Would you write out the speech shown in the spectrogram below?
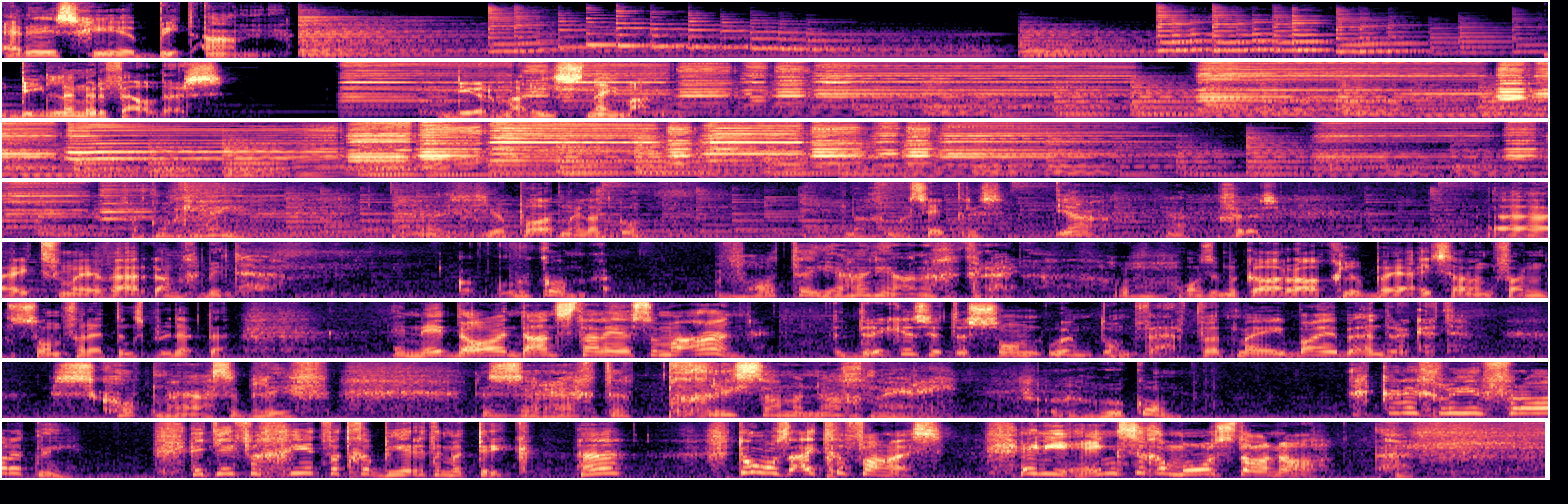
RSG bied aan. Die Lingervelders deur Marie Snyman. Wat maak jy? Uh, jou pa het my laat kom. Mag maar sê, Chris. Ja, ja, gerus. Uh, hy het vir my 'n werk aangebied. O, hoekom? Wat het jy aan die hande gekry? O, ons het mekaar raakgeloop by 'n uitstalling van sonverhittingsprodukte. En net daar en dan stel jy sommer aan. Driekus het 'n sonoond ontwerp wat my baie beïndruk het. Skop my asseblief. Dis is 'n regte gruisame nagmerrie. Hoekom? Ek kan nie glo jy vra dit nie. Het jy vergeet wat gebeur het in matriek? Hæ? Huh? Toe ons uitgevang is en die hengse gemors daarna.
